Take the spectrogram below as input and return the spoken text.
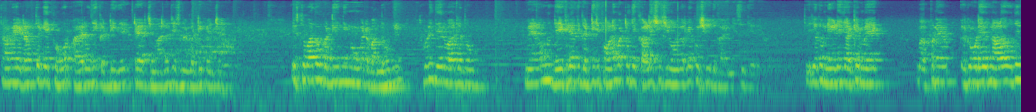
ਤਾਂ ਮੈਂ ਹੇਠਾਂ ਉੱਤਰ ਕੇ ਇੱਕ ਹੋਰ ਫਾਇਰ ਉਹਦੀ ਗੱਡੀ ਦੇ ਟਾਇਰ 'ਚ ਮਾਰਿਆ, ਜਿਸ ਨਾਲ ਗੱਡੀ ਪੈਂਚਰ ਹੋ ਗਈ। ਇਸ ਤੋਂ ਬਾਅਦ ਉਹ ਗੱਡੀ ਦੀ ਮੂਵਮੈਂਟ ਬੰਦ ਹੋ ਗਈ। ਥੋੜੀ ਦੇਰ ਬਾਅਦ ਜਦੋਂ ਮੈਂ ਉਹਨੂੰ ਦੇਖ ਰਿਹਾ ਸੀ ਗੱਡੀ 'ਚ ਪਾਉਣਾ ਬਟ ਉਹਦੇ ਕਾਲੇ ਸ਼ੀਸ਼ੇ ਹੋਣ ਕਰਕੇ ਕੁਝ ਵੀ ਦਿਖਾਈ ਨਹੀਂ ਸੀ ਦੇ ਰਿਹਾ। ਤੇ ਜਦੋਂ ਨੇੜੇ ਜਾ ਕੇ ਮੈਂ ਆਪਣੇ ਰੋੜੇ ਨਾਲ ਉਹਦੇ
